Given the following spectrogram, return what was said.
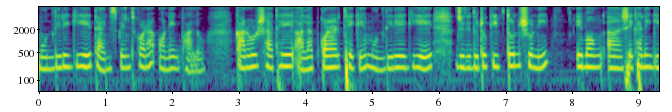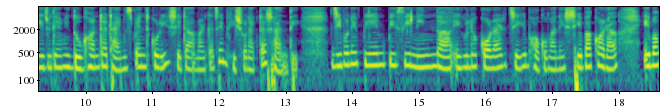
মন্দিরে গিয়ে টাইম স্পেন্ড করা অনেক ভালো। কারোর সাথে আলাপ করার থেকে মন্দিরে গিয়ে যদি দুটো কীর্তন শুনি এবং সেখানে গিয়ে যদি আমি দু ঘণ্টা টাইম স্পেন্ড করি, সেটা আমার কাছে ভীষণ একটা শান্তি। জীবনে পিএনপিসি নিন্দা, এগুলো করার চেয়ে ভগবানের সেবা করা এবং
